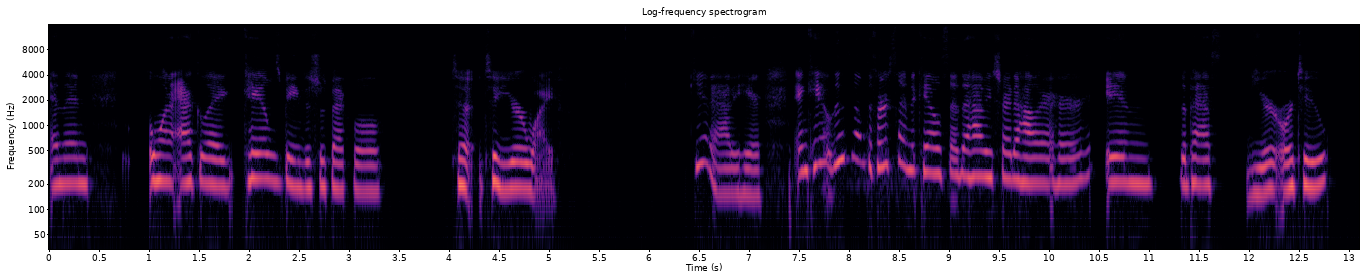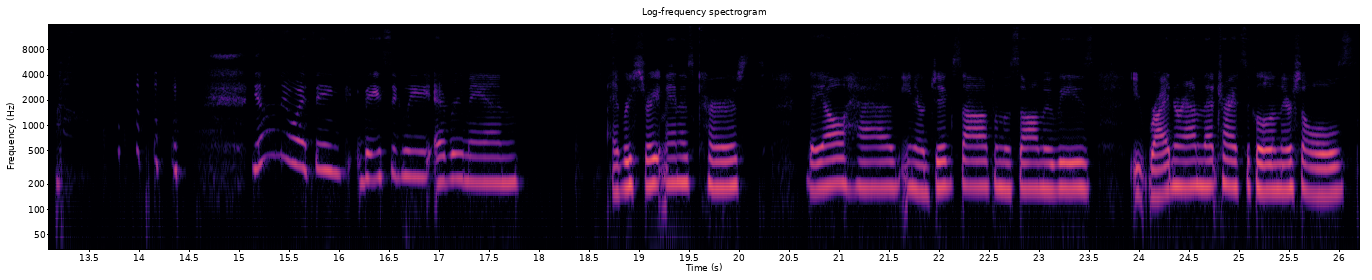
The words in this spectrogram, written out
And then want to act like Kail's being disrespectful to to your wife. Get out of here. And Kail, this is not the first time that Kail said that Javi's tried to holler at her in the past year or two. Y'all know, I think basically every man, every straight man is cursed. They all have, you know, Jigsaw from the Saw movies riding around that tricycle in their souls.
